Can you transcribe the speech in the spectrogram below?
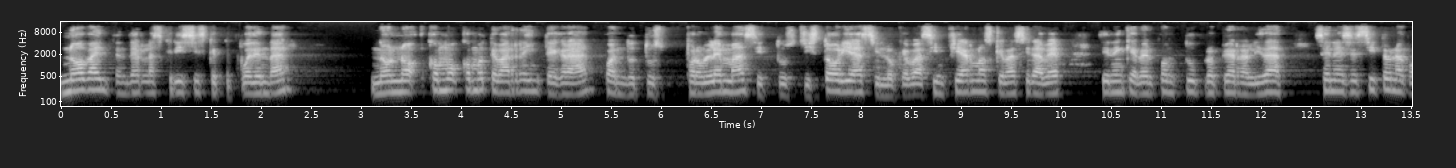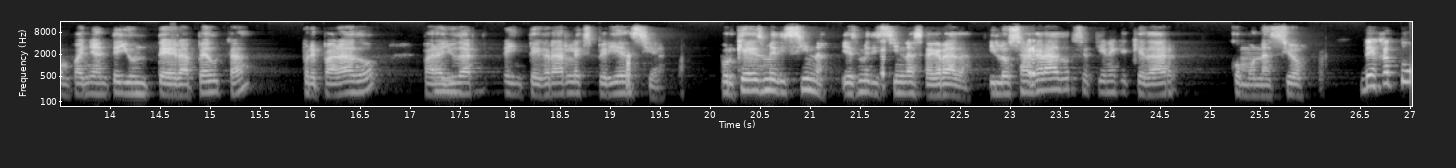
no va a entender las crisis que te pueden dar no, no, ¿cómo, cómo te va a reintegrar cuando tus problemas y tus historias y lo que vas, infiernos que vas a ir a ver, tienen que ver con tu propia realidad? Se necesita un acompañante y un terapeuta preparado para ayudar a reintegrar la experiencia, porque es medicina y es medicina sagrada y lo sagrado se tiene que quedar como nació. Deja tú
